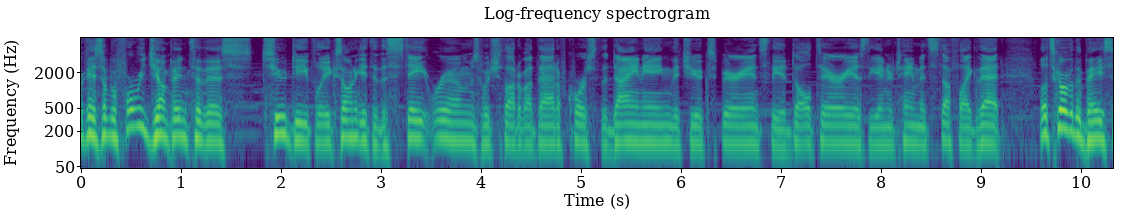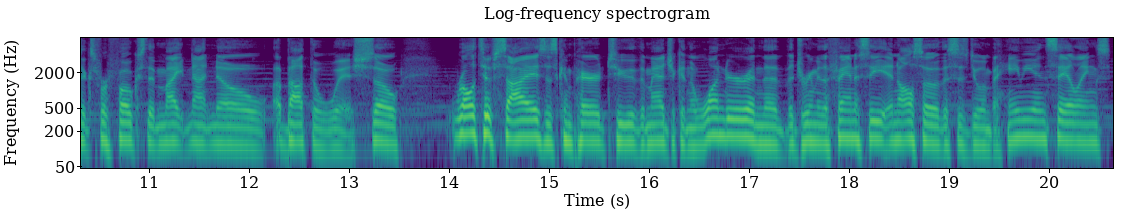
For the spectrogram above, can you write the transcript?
Okay, so before we jump into this too deeply, because I want to get to the staterooms, what you thought about that, of course, the dining that you experienced, the adult areas, the entertainment stuff like that. Let's go over the basics for folks that might not know about the Wish. So, relative size as compared to the Magic and the Wonder and the the Dream and the Fantasy, and also this is doing Bahamian sailings,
